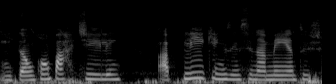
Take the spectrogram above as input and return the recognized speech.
Então compartilhem, apliquem os ensinamentos,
